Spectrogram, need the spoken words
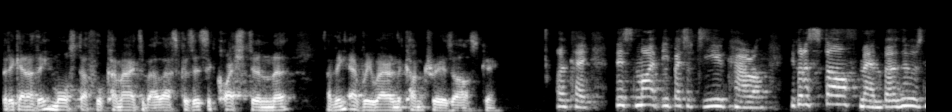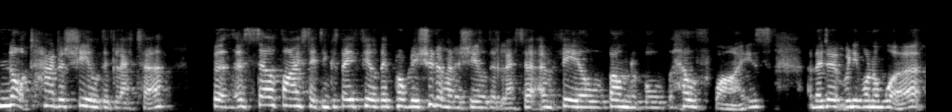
But again, I think more stuff will come out about that because it's a question that I think everywhere in the country is asking. Okay, this might be better to you, Carole. You've got a staff member who has not had a shielded letter but are self isolating because they feel they probably should have had a shielded letter and feel vulnerable health wise and they don't really want to work,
